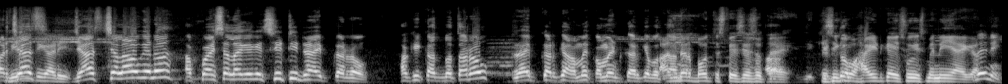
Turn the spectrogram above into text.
और जैज गाड़ी। जैज चलाओगे ना आपको ऐसा लगेगा सिटी ड्राइव कर रहा हूँ। हकीकत बता रहा हूँ ड्राइव करके हमें कमेंट करके बताना। अंदर बहुत स्पेसियस होता हाँ, है। किसी को हाइट का इशू इसमें नहीं आएगा। नहीं नहीं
